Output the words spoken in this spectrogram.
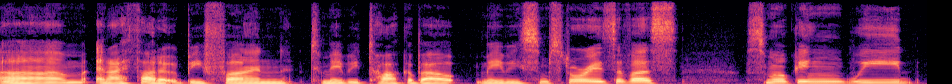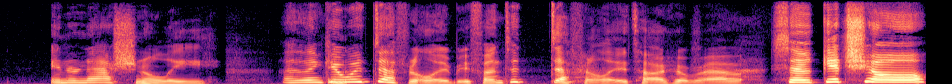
um, and I thought it would be fun to maybe talk about maybe some stories of us smoking weed internationally. I think it would definitely be fun to definitely talk about. So get your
